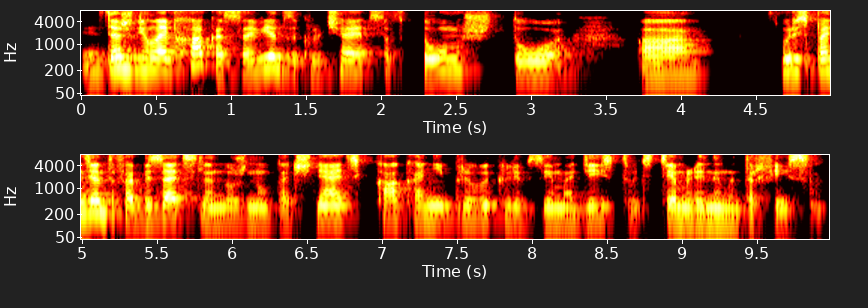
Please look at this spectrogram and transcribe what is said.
даже не лайфхак, а совет заключается в том, что э, у респондентов обязательно нужно уточнять, как они привыкли взаимодействовать с тем или иным интерфейсом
